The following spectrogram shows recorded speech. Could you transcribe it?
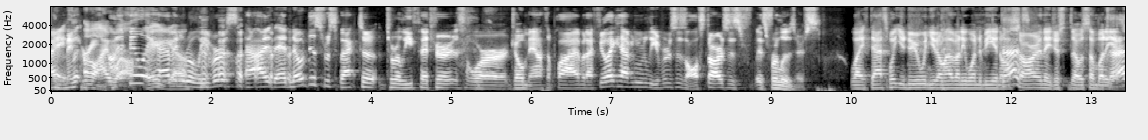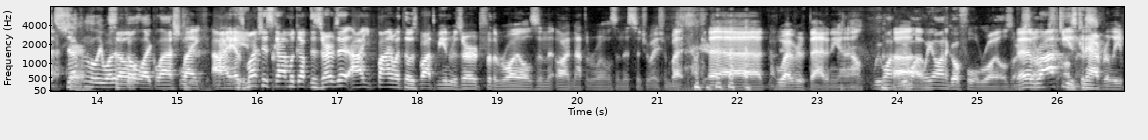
In mint green. Oh, I will. I feel like There having go. relievers, I, and no disrespect to, to relief pitchers or Joe Mantiply, but I feel like having relievers as all stars is is for losers. Like that's what you do when you don't have anyone to be an all That's- star, and they just throw somebody. in That's there. definitely what So, it felt like last year. Like I, as mean, much as Scott McGough deserves it, I find with those spots being reserved for the Royals and the, uh, not the Royals in this situation, but uh, whoever's bad in the NL. we want, we want um, we want to go full Royals. The ourselves Rockies on can have relief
